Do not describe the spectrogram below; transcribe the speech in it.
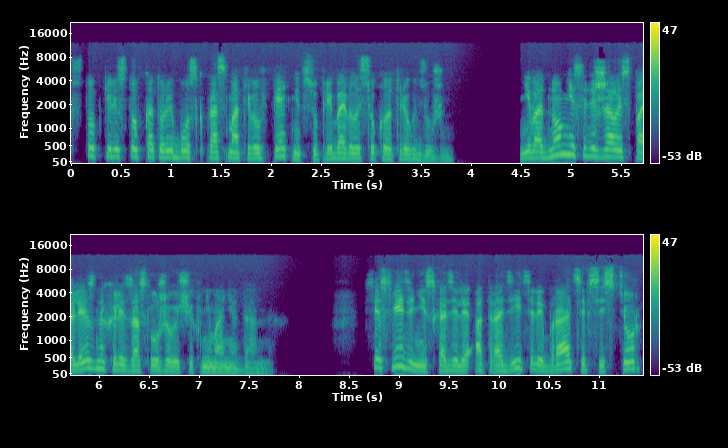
К стопке листов, которые Боск просматривал в пятницу, прибавилось около трех дюжин. Ни в одном не содержалось полезных или заслуживающих внимания данных. Все сведения исходили от родителей, братьев, сестер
